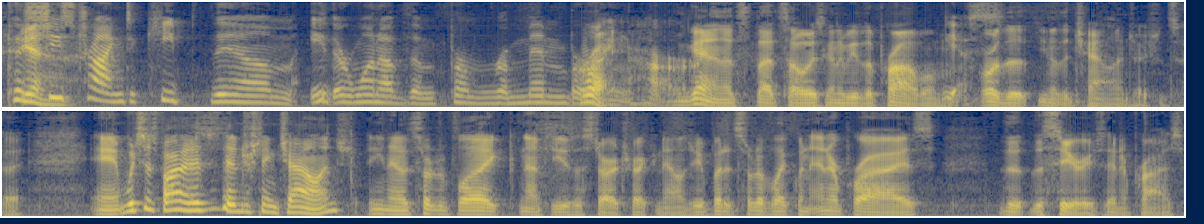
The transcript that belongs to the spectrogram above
because Yeah. she's trying to keep them, either one of them, from remembering right. her. Again, that's that's always going to be the problem. Yes. Or the you know the challenge, I should say, and which is fine. It's just an interesting challenge. You know, it's sort of like not to use a Star Trek analogy, but it's sort of like when Enterprise, the the series Enterprise,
